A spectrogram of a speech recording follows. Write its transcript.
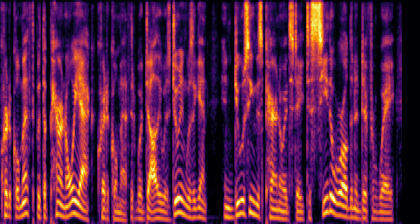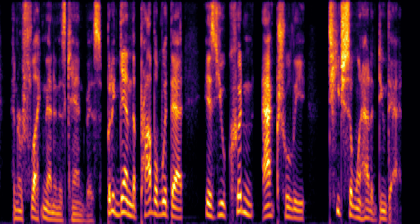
critical method, with the paranoiac critical method, what Dali was doing was again inducing this paranoid state to see the world in a different way and reflecting that in his canvas. But again, the problem with that is you couldn't actually teach someone how to do that.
